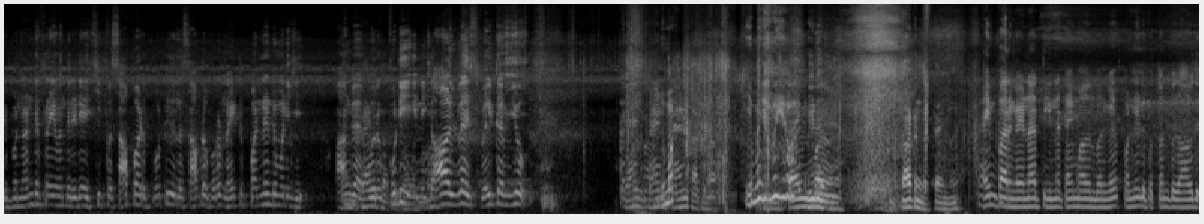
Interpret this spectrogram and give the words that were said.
இப்போ நண்டு ஃப்ரை வந்து ரெடி ஆயிடுச்சு. இப்போ சாப்பாடு போட்டு இதில் சாப்பிட போகிறோம் நைட்டு பன்னெண்டு மணிக்கு. வாங்க ஒரு புடி. இன்னைக்கு ஆல்வேஸ் வெல்கம் யூ காட்டுங்க. டைம் டைம் பாருங்க. என்னத்துக்கு என்ன டைம் ஆகுதுன்னு பாருங்க. பன்னெண்டு பத்தொன்பது ஆகுது.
